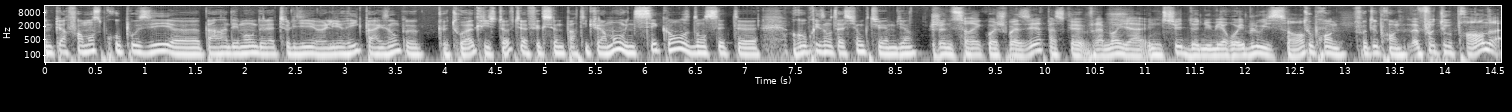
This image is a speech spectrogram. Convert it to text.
une performance proposée euh, par un des membres de l'atelier euh, lyrique, par exemple, euh, que toi, Christophe, tu affectionnes particulièrement, ou une séquence dans cette représentation que tu aimes bien? je ne saurais quoi choisir parce que vraiment il y a une suite de numéros éblouissants. Tout prendre, faut tout prendre. faut tout prendre.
